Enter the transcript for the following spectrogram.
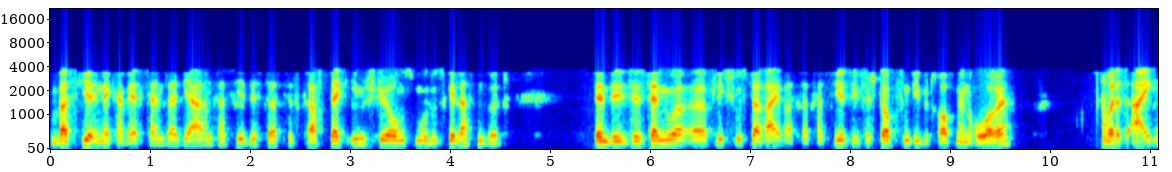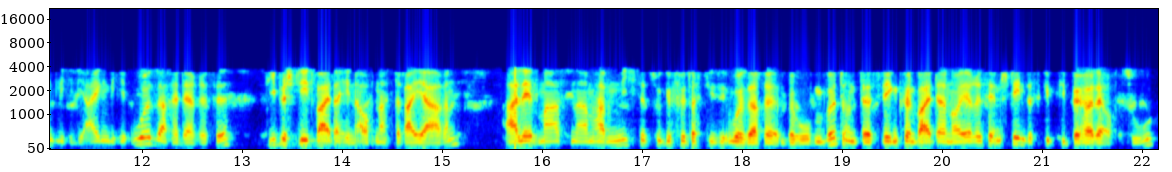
Und was hier in Neckar-Westheim seit Jahren passiert ist, dass das Kraftwerk im Störungsmodus gelassen wird. Denn es ist ja nur äh, Flickschusterei, was da passiert. Sie verstopfen die betroffenen Rohre. Aber das eigentliche, die eigentliche Ursache der Risse, die besteht weiterhin auch nach drei Jahren. Alle Maßnahmen haben nicht dazu geführt, dass diese Ursache behoben wird und deswegen können weiter neue Risse entstehen. Das gibt die Behörde auch zu.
